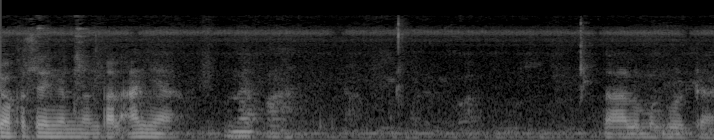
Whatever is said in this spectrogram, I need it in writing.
Jangan keseringan nonton Anya Kenapa? Terlalu menggoda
